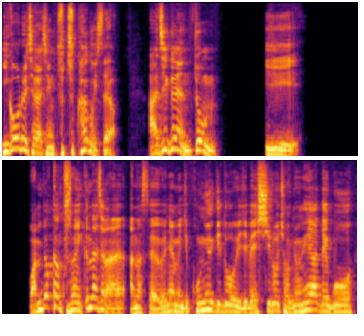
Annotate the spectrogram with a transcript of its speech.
이거를 제가 지금 구축하고 있어요. 아직은 좀 이 완벽한 구성이 끝나진 않- 않았어요. 왜냐면 이제 공유기도 이제 메쉬로 적용해야 되고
